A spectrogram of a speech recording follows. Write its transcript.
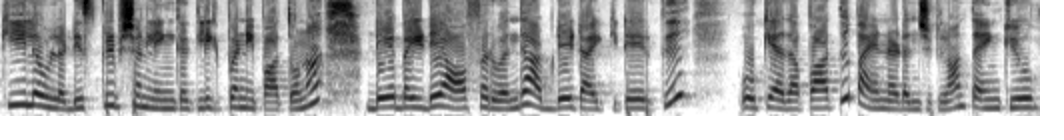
கீழே உள்ள டிஸ்கிரிப்ஷன் லிங்கை கிளிக் பண்ணி பார்த்தோன்னா டே பை டே ஆஃபர் வந்து அப்டேட் ஆகிக்கிட்டே இருக்குது ஓகே அதை பார்த்து பயனடைஞ்சிக்கலாம். தேங்க்யூ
